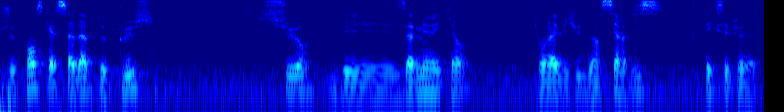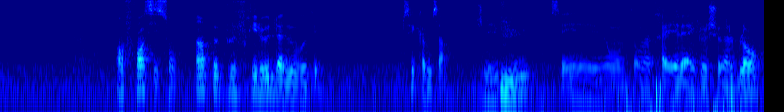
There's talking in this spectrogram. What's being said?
je pense qu'elle s'adapte plus sur des Américains qui ont l'habitude d'un service exceptionnel. En France, ils sont un peu plus frileux de la nouveauté. C'est comme ça. Je l'ai Mm. vu. C'est, on, on a travaillé là avec le Cheval Blanc.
